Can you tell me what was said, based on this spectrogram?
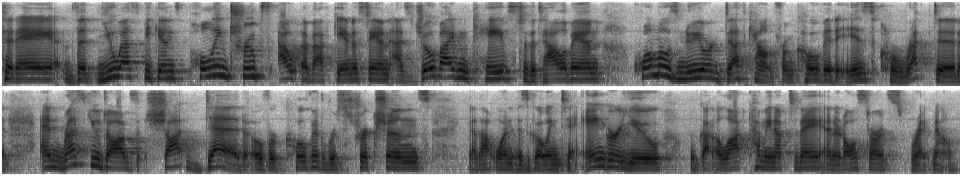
Today, the U.S. begins pulling troops out of Afghanistan as Joe Biden caves to the Taliban. Cuomo's New York death count from COVID is corrected, and rescue dogs shot dead over COVID restrictions. Yeah, that one is going to anger you. We've got a lot coming up today, and it all starts right now.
